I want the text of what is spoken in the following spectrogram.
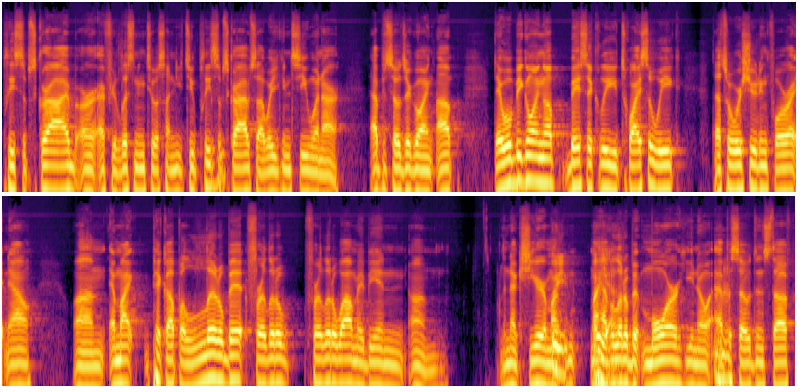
please subscribe or if you're listening to us on YouTube, please subscribe so that way you can see when our episodes are going up. They will be going up basically twice a week. That's what we're shooting for right now. Um, it might pick up a little bit for a little for a little while, maybe in um, the next year. Might you- might oh, have a little bit more, you know, episodes and stuff.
